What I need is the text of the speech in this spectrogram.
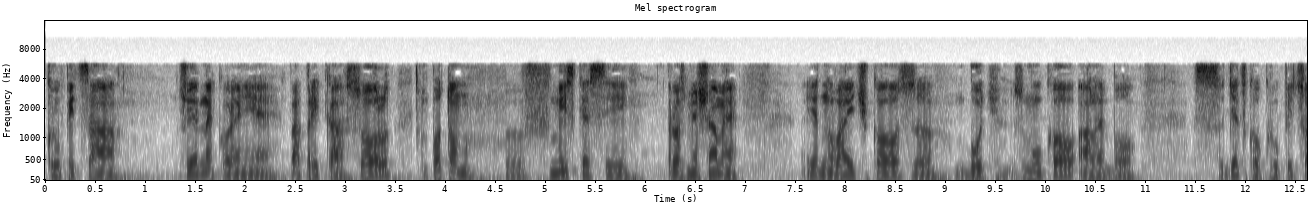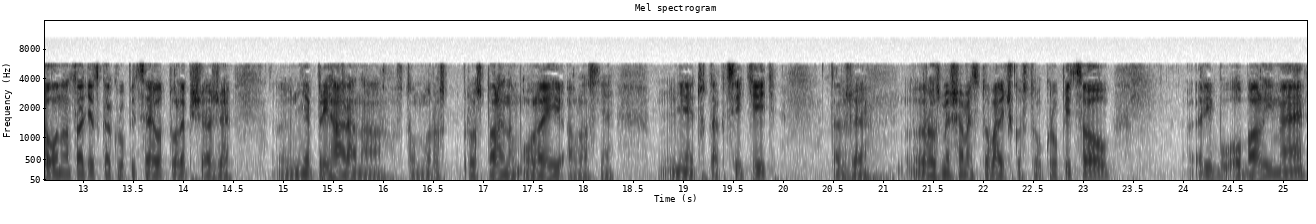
krupica, čierne korenie, paprika, sol. Potom v miske si rozmiešame jedno vajíčko z, buď s múkou, alebo s detskou krupicou. No tá detská krupica je o to lepšia, že neprihára na, v tom roz, rozpalenom oleji a vlastne nie je tu tak cítiť. Takže rozmiešame to vajíčko s tou krupicou, rybu obalíme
